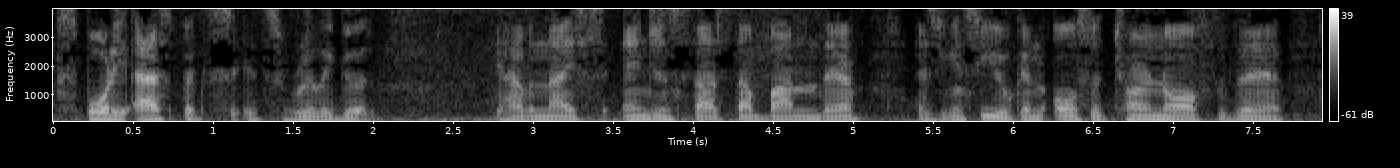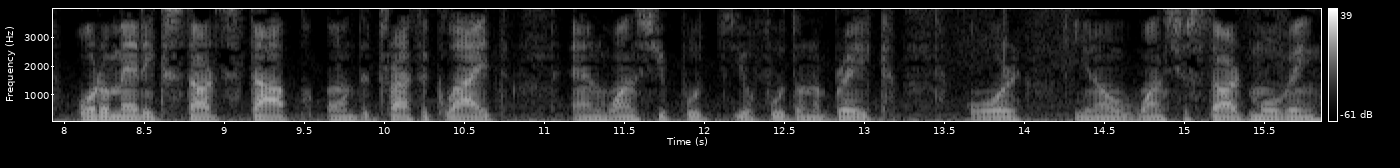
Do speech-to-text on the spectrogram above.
sporty aspects it's really good. You have a nice engine start stop button there. As you can see you can also turn off the automatic start stop on the traffic light and once you put your foot on a brake or you know once you start moving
